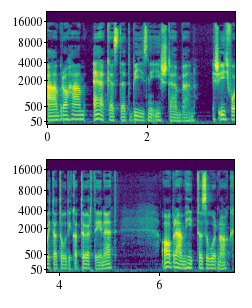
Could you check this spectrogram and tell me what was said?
Ábrahám elkezdett bízni Istenben, és így folytatódik a történet. Abrám hitt az Úrnak,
